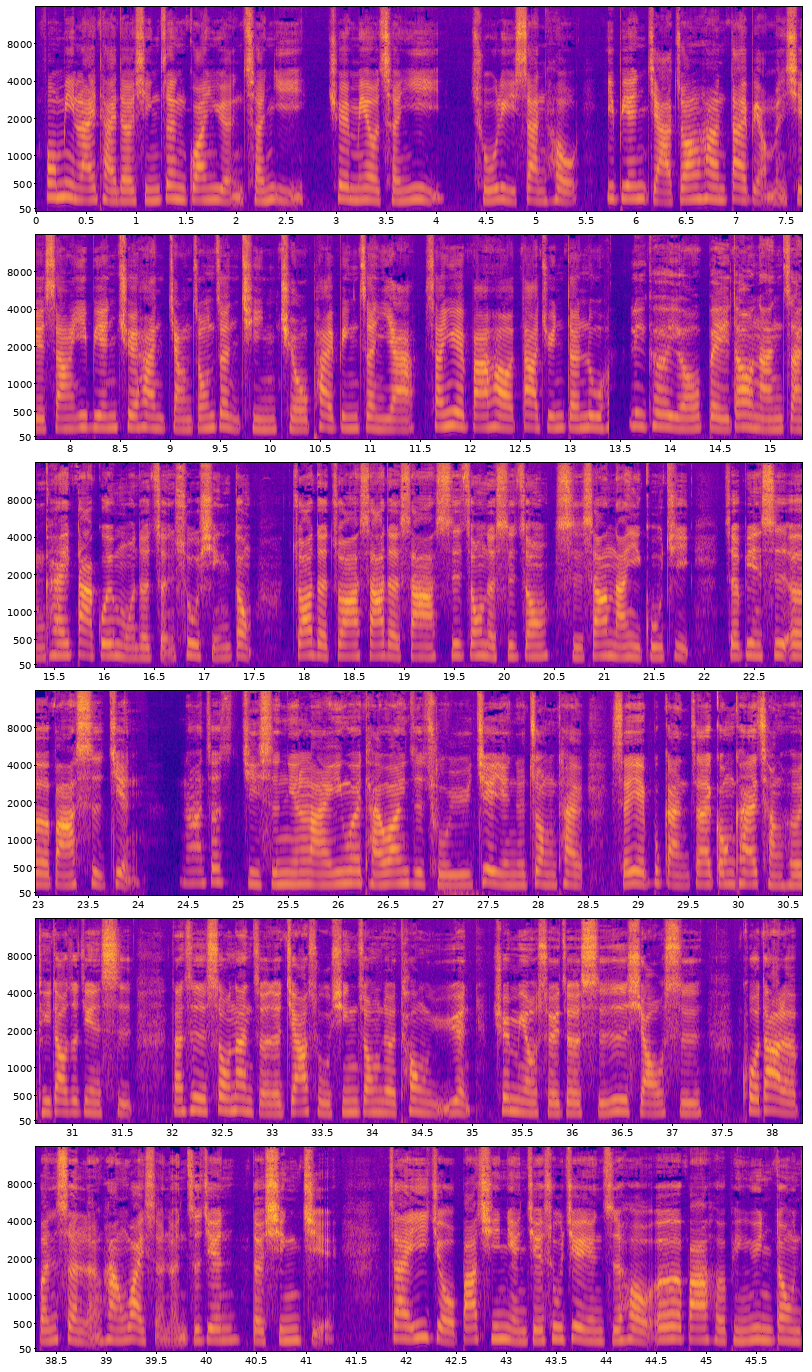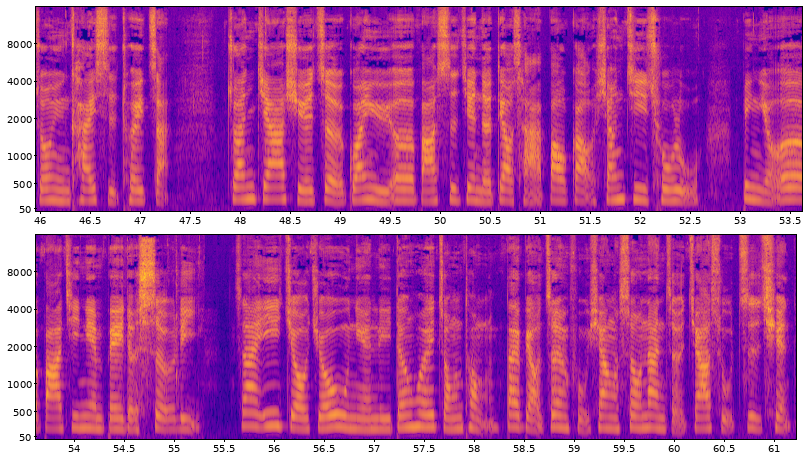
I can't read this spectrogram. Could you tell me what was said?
奉命来台的行政官员陈仪，却没有诚意处理善后，一边假装和代表们协商，一边却和蒋中正请求派兵镇压。三月八号，大军登陆，立刻由北到南展开大规模的整肃行动。抓的抓，杀的杀，失踪的失踪，死伤难以估计。这便是二二八事件。那这几十年来，因为台湾一直处于戒严的状态，谁也不敢在公开场合提到这件事。但是受难者的家属心中的痛与怨，却没有随着时日消失，扩大了本省人和外省人之间的心结。在一九八七年结束戒严之后，二二八和平运动终于开始推展。专家学者关于二二八事件的调查报告相继出炉，并有二二八纪念碑的设立。在一九九五年，李登辉总统代表政府向受难者家属致歉。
